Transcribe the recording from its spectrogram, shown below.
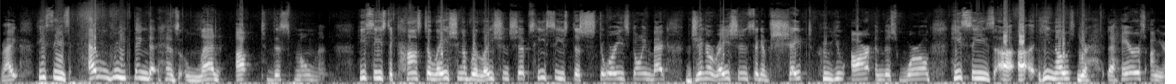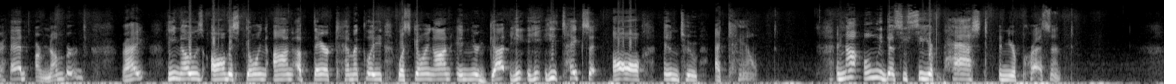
right? He sees everything that has led up to this moment. He sees the constellation of relationships. He sees the stories going back generations that have shaped who you are in this world. He sees, uh, uh, he knows your, the hairs on your head are numbered, right? He knows all this going on up there chemically, what's going on in your gut. He, he, he takes it all into account. And not only does he see your past and your present,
